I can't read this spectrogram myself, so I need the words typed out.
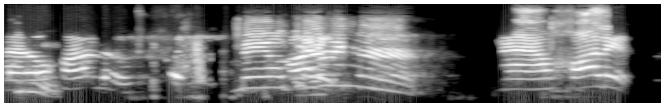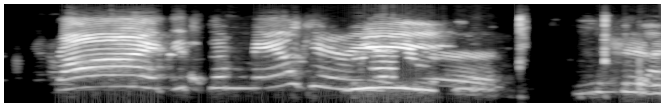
แล้วค่ะเลย mail carrier แล้วค่ะเลย right it's the mail carrier ที่เรี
